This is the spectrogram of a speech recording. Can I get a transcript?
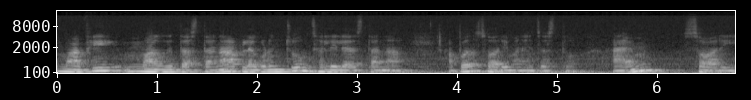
माफी मागत असताना आपल्याकडून चूक झालेली असताना आपण सॉरी म्हणायचं असतो. आय एम सॉरी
